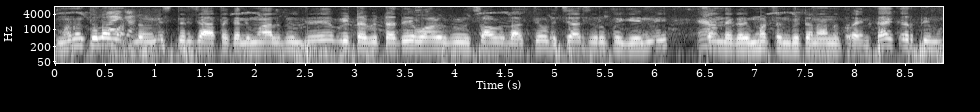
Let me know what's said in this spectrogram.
म्हणून तुला म्हटलं मिस्त्रीच्या हाताखाली माल बिल दे विटा बिटा दे वाळू बिळू चाळू लाग तेवढे चारशे रुपये घेईन मी. संध्याकाळी मटन बिटन आणत राहीन. काय करते मग?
